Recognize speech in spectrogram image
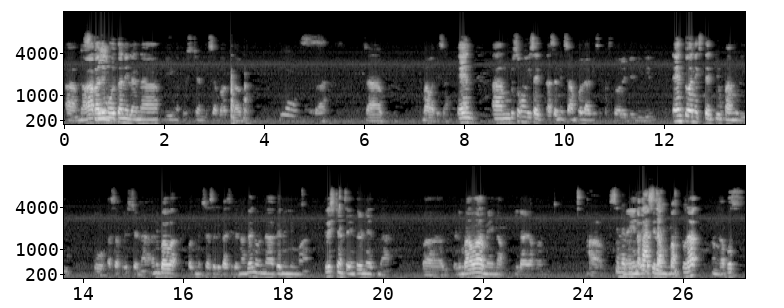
Um, nakakalimutan nila na being a Christian is about love Yes. diba? Sa bawat isa. And um, gusto kong isa as an example lagi si Pastora Genevieve. And to an extent yung family ko as a Christian na halimbawa pag nagsasalita sila ng ganun na ganun yung mga Christian sa internet na pag halimbawa may nakilala kang uh, may Celebrity nakita pastor. silang bakla Mm. tapos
